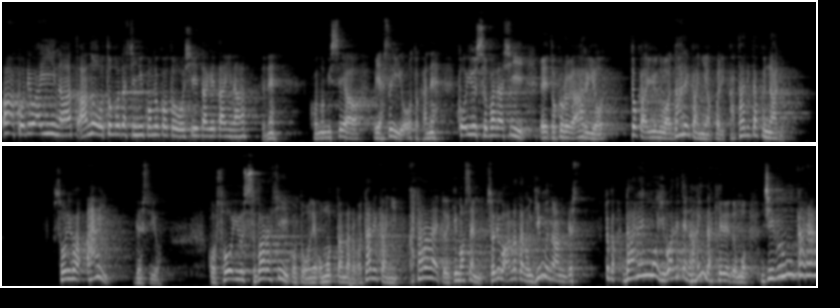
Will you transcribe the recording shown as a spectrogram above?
ああ、これはいいな、と。あのお友達にこのことを教えてあげたいな、ってね。この店は安いよ、とかね。こういう素晴らしいところがあるよ、とかいうのは誰かにやっぱり語りたくなる。それは愛ですよ。こうそういう素晴らしいことをね、思ったならば誰かに語らないといけません。それはあなたの義務なんです。とか、誰にも言われてないんだけれども、自分から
